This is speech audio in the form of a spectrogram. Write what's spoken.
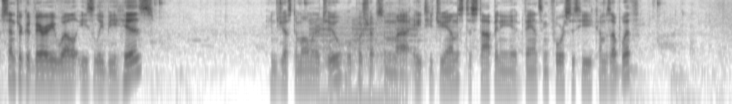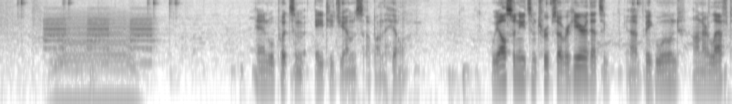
Center could very well easily be his in just a moment or two. We'll push up some uh, ATGMs to stop any advancing forces he comes up with. And we'll put some ATGMs up on the hill. We also need some troops over here. That's a, a big wound on our left.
